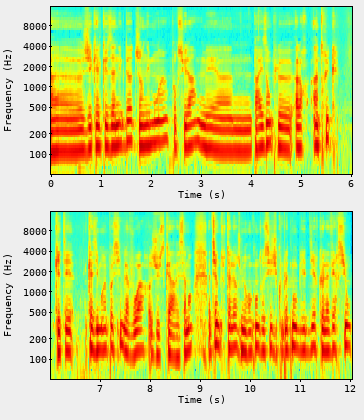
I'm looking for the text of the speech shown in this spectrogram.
Euh, j'ai quelques anecdotes, j'en ai moins pour celui-là, mais euh, par exemple, euh, alors un truc qui était quasiment impossible à voir jusqu'à récemment. Ah tiens, tout à l'heure, je me rends compte aussi, j'ai complètement oublié de dire que la version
